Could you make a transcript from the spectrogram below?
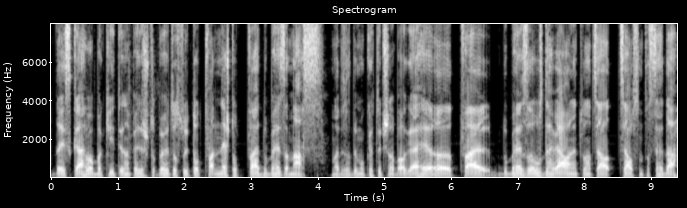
да изкарва бакиите на предишното правителство и то това нещо, това е добре за нас, нали, за демократична България. Това е добре за оздравяването на цял, цялостната среда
